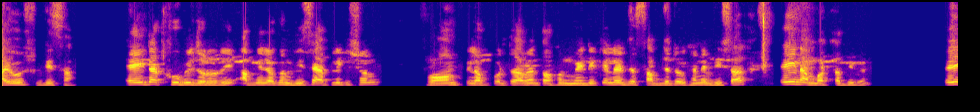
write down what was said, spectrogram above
AYUSH visa এইটা খুবই জরুরি। আপনি যখন ভিসা অ্যাপ্লিকেশন ফর্ম ফিল করতে যাবেন, তখন মেডিকেলের যে সাবজেক্ট ওখানে ভিসা এই নাম্বারটা দিবেন। এই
